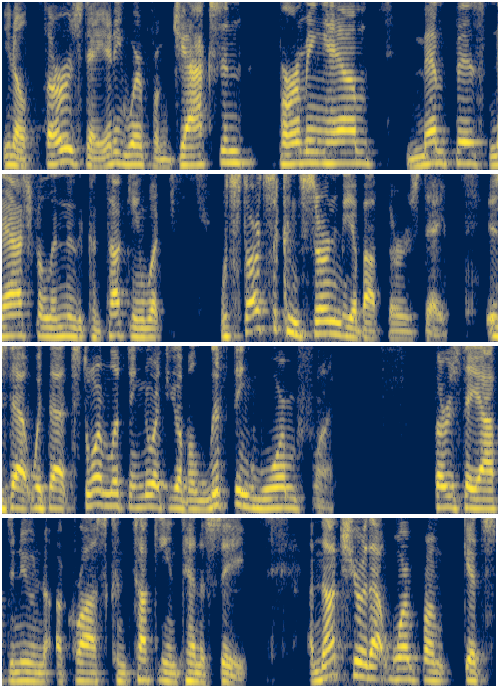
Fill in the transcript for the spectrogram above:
You know, Thursday, anywhere from Jackson, Birmingham, Memphis, Nashville, and into Kentucky. And what what starts to concern me about Thursday is that with that storm lifting north, you have a lifting warm front Thursday afternoon across Kentucky and Tennessee. I'm not sure that warm front gets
